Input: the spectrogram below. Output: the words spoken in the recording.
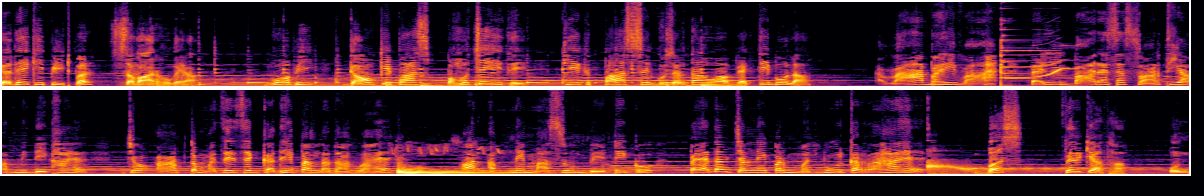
गधे की पीठ पर सवार हो गया। वो अभी गाँव के पास पहुँचे ही थे कि एक पास से गुजरता हुआ व्यक्ति बोला वाह भाई वाह, पहली बार ऐसा स्वार्थी आदमी देखा है, जो आप तो मज़े से गधे पर लदा हुआ है और अपने मासूम बेटे को पैदल चलने पर मजबूर कर रहा है। बस, फिर क्या था? उन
